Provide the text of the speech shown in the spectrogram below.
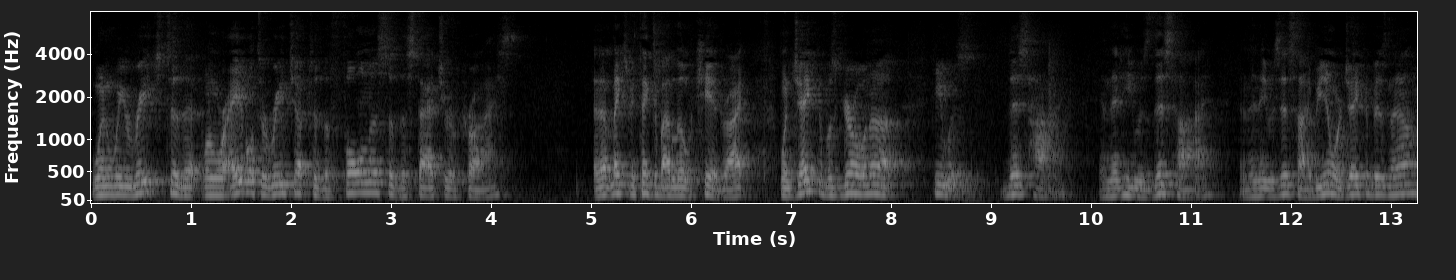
when we reach to the when we're able to reach up to the fullness of the stature of Christ. And that makes me think about a little kid, right? When Jacob was growing up, he was this high, and then he was this high, and then he was this high. But you know where Jacob is now?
